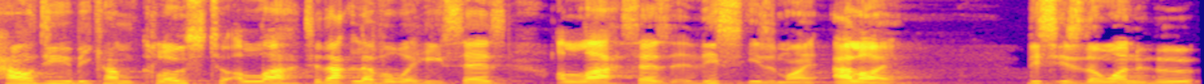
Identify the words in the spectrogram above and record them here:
How do you become close to Allah to that level where He says, Allah says, This is my ally. This is the one who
